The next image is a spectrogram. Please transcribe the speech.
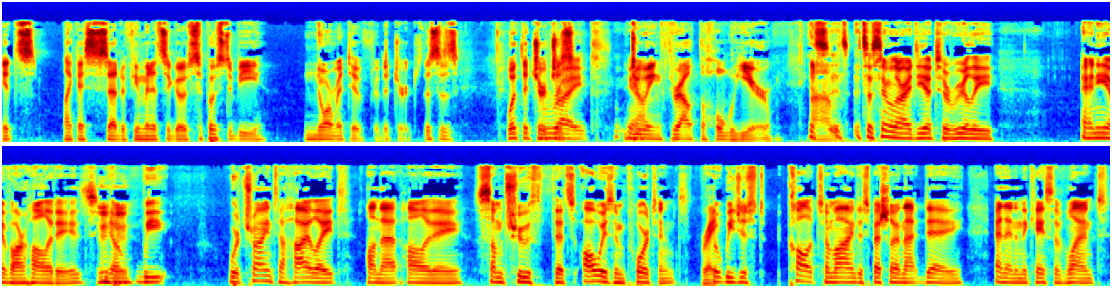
it's like I said a few minutes ago, supposed to be normative for the church. This is what the church right. is Yeah. doing throughout the whole year. It's, Um, it's it's a similar idea to really any of our holidays. You know, Mhm. we we're trying to highlight on that holiday some truth that's always important, Right. but we just call it to mind, especially on that day. And then in the case of Lent,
